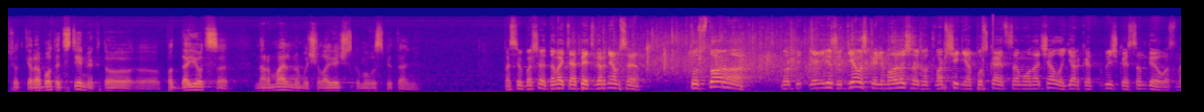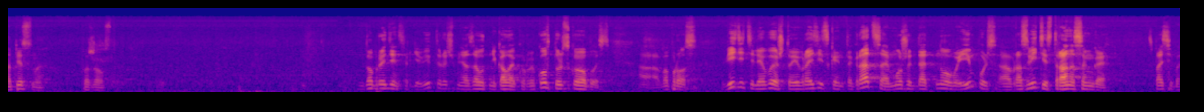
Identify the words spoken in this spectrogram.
все-таки работать с теми, кто э, поддается нормальному человеческому воспитанию. Спасибо большое. Давайте опять вернемся в ту сторону. Вот я не вижу, девушка или молодой человек вот вообще не опускает с самого начала. Яркая табличка СНГ у вас написана. Пожалуйста. Добрый день, Сергей Викторович. Меня зовут Николай Курвяков, Тульская область. А, вопрос. Видите ли вы, что евразийская интеграция может дать новый импульс а, в развитии стран СНГ? Спасибо.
